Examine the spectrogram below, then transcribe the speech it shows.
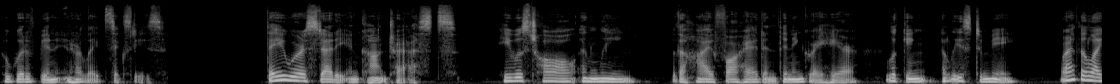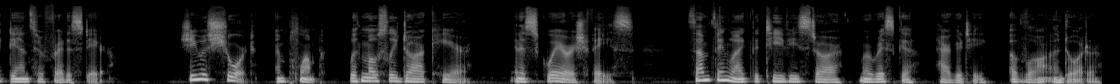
who would have been in her late 60s. They were a study in contrasts. He was tall and lean, with a high forehead and thinning gray hair, looking, at least to me, rather like dancer Fred Astaire. She was short and plump, with mostly dark hair and a squarish face, something like the TV star Mariska Hargitay of Law and Order.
